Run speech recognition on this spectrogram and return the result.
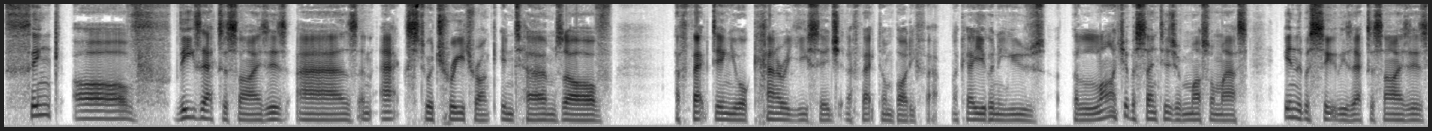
think of these exercises as an axe to a tree trunk in terms of affecting your calorie usage and effect on body fat. Okay, you're going to use the larger percentage of muscle mass in the pursuit of these exercises.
